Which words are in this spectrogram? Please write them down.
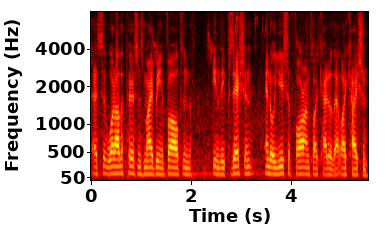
as to what other persons may be involved in the, in the possession and or use of firearms located at that location.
